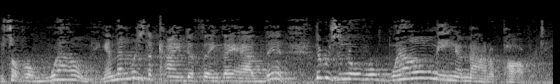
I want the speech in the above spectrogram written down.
It's overwhelming. And that was the kind of thing they had then. There was an overwhelming amount of poverty.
